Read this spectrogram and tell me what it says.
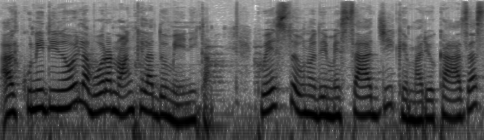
Alcuni di noi lavorano anche la domenica. Questo è uno dei messaggi che Mario Casas,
